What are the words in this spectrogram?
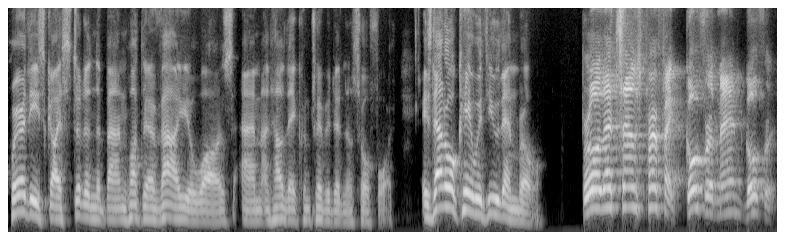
where these guys stood in the band, what their value was, um, and how they contributed, and so forth. Is that okay with you then, bro? Bro, that sounds perfect. Go for it, man. Go for it.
